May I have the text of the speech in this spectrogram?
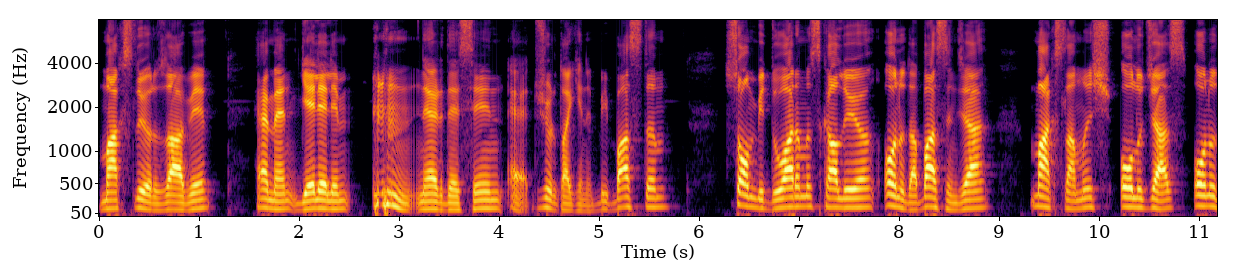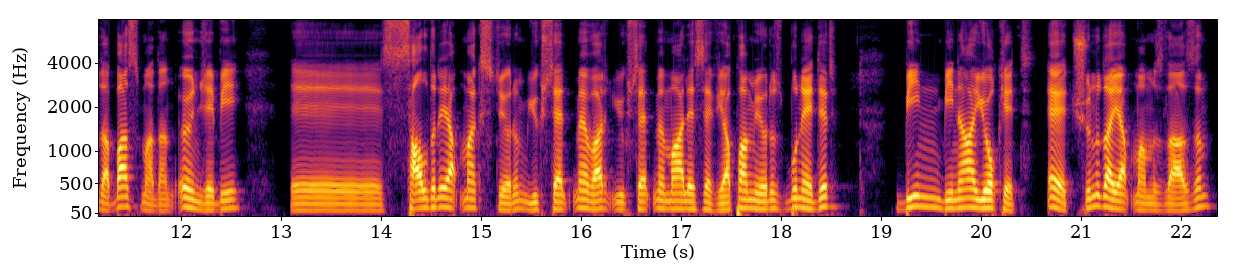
maxlıyoruz abi. Hemen gelelim. Neredesin? Evet şuradakini bir bastım. Son bir duvarımız kalıyor. Onu da basınca maxlamış olacağız. Onu da basmadan önce bir ee, saldırı yapmak istiyorum. Yükseltme var. Yükseltme maalesef yapamıyoruz. Bu nedir? Bin bina yok et. Evet şunu da yapmamız lazım.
